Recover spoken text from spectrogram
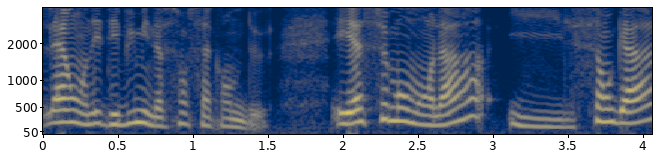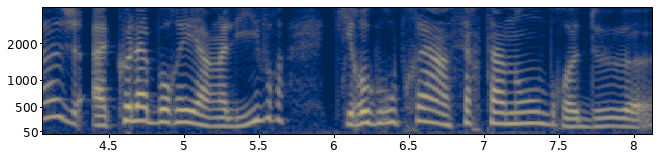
Là, on est début 1952. Et à ce moment-là, il s'engage à collaborer à un livre qui regrouperait un certain nombre de euh,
